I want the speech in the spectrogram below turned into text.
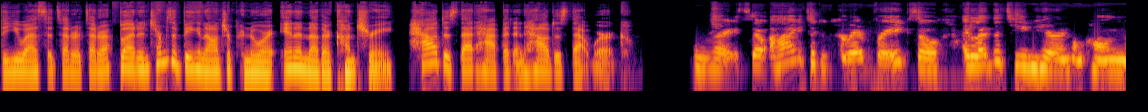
the us et cetera et cetera but in terms of being an entrepreneur in another country how does that happen and how does that work Right. So I took a career break. So I led the team here in Hong Kong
